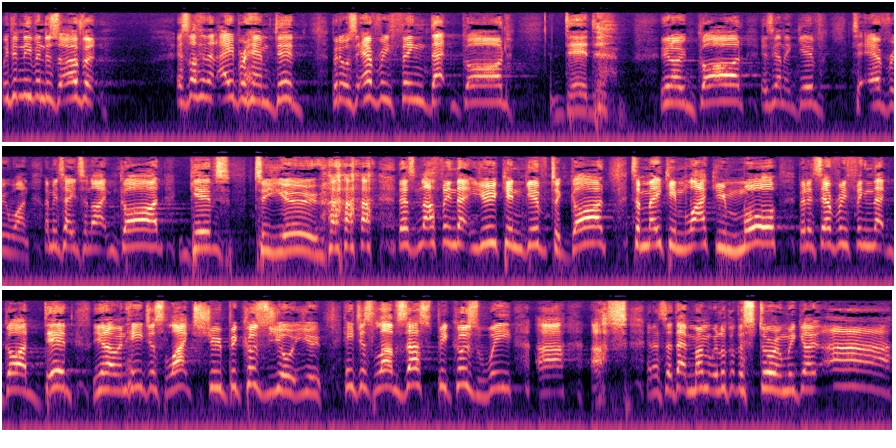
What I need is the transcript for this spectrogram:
We didn't even deserve it. It's nothing that Abraham did, but it was everything that God did. You know, God is going to give to everyone. Let me tell you tonight, God gives to you. There's nothing that you can give to God to make Him like you more, but it's everything that God did, you know, and He just likes you because you're you. He just loves us because we are us. And it's at that moment we look at the story and we go, ah,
